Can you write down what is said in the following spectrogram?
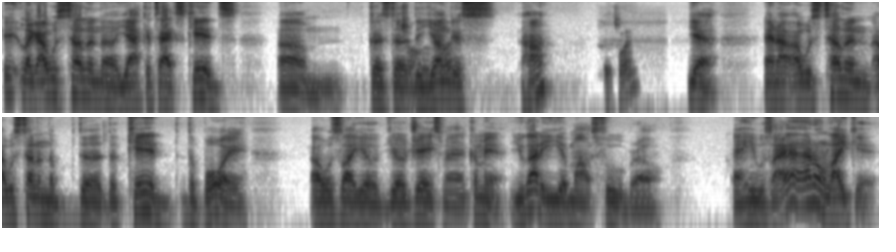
it, like. I was telling uh, Yak Attack's kids, um, because the the youngest, huh? Which one? Yeah, and I, I was telling I was telling the the the kid the boy, I was like, yo yo Jace man, come here. You got to eat your mom's food, bro. And he was like, I, I don't like it.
